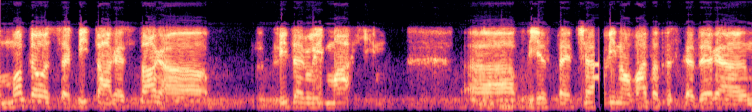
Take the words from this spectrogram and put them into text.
în mod deosebit, arestarea liderului Mahin uh, este cea vinovată de scăderea în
